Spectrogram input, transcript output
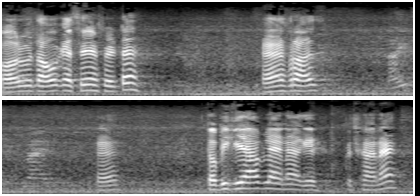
और बताओ कैसे हैं? फिट है? हैं फ्राज हैं? तो अभी क्या आप लेना आगे? कुछ खाना है?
